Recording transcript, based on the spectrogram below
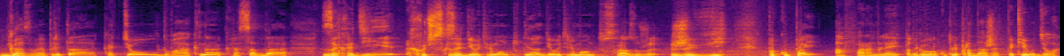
газовая плита, котел, два окна, красота. Заходи, хочется сказать, делать ремонт, тут не надо делать ремонт, сразу же живи. Покупай, оформляй по договору купли-продажи. Такие вот дела.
